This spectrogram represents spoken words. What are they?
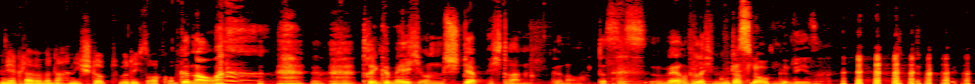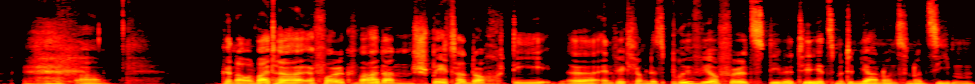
Ja klar, wenn man nachher nicht stirbt, würde ich es auch kaufen. Genau. Trinke Milch und stirb nicht dran. Genau. Das ist, wäre vielleicht ein guter Slogan gewesen. ähm, Genau, ein weiterer Erfolg war dann später doch die äh, Entwicklung des Brühwürfels, die wird hier jetzt mit dem Jahr 1907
